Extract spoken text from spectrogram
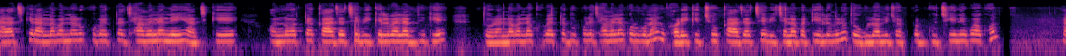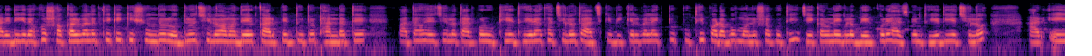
আর আজকে রান্নাবান্নারও খুব একটা ঝামেলা নেই। আজকে অন্য একটা কাজ আছে বিকেলবেলার দিকে। তো রান্নাবান্না খুব একটা দুপুরে ঝামেলা করব না। ঘরে কিছু কাজ আছে, বিছানাপাটি এলোমেলো, তো ওগুলো আমি ঝটপট গুছিয়ে নেব এখন। আর এদিকে দেখো সকালবেলা থেকে কি সুন্দর রৌদ্র ছিল। আমাদের কার্পেট দুটো ঠান্ডাতে পাতা হয়েছিল, তারপর উঠিয়ে ধুয়ে রাখা ছিল। তো আজকে বিকেলবেলা একটু পুঁথি পড়াবো, মনসা পুঁথি। যে কারণে এগুলো বের করে হাজব্যান্ড ধুয়ে দিয়েছিল। আর এই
